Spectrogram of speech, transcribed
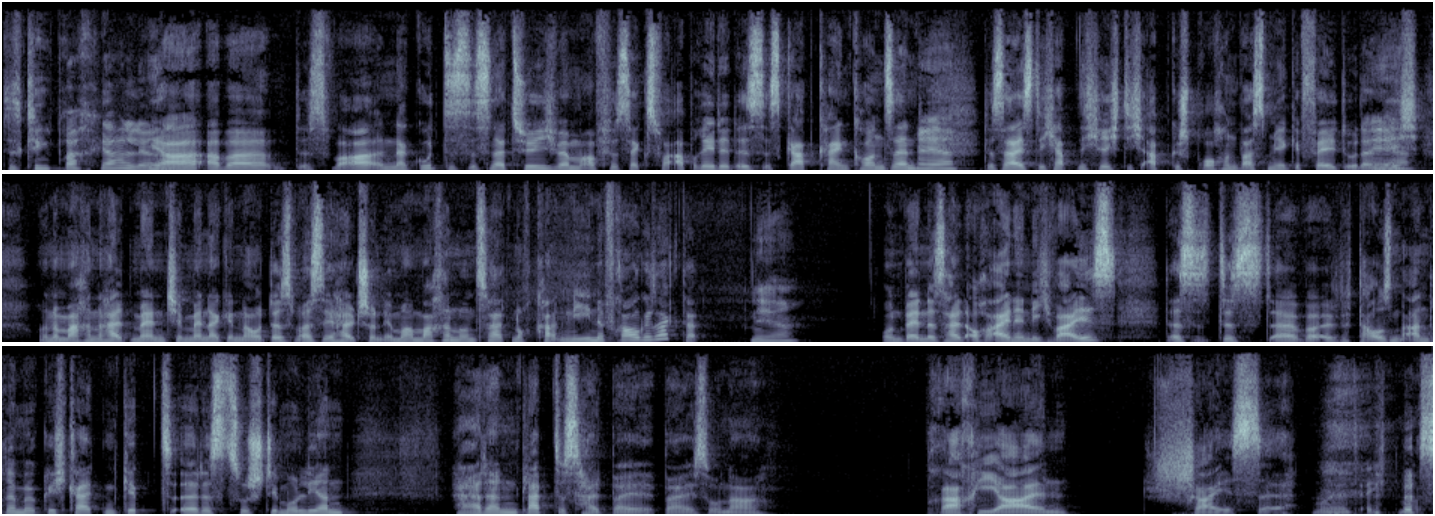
das klingt brachial, ja. Ja, aber das war, na gut, das ist natürlich, wenn man auch für Sex verabredet ist, es gab keinen Konsent. Ja. Das heißt, ich habe nicht richtig abgesprochen, was mir gefällt oder ja. nicht. Und dann machen halt manche Männer genau das, was sie halt schon immer machen und es halt noch nie eine Frau gesagt hat. Ja. Und wenn es halt auch eine nicht weiß, dass es das, äh, tausend andere Möglichkeiten gibt, äh, das zu stimulieren, ja, dann bleibt es halt bei, bei so einer brachialen Scheiße. Moment, echt mal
